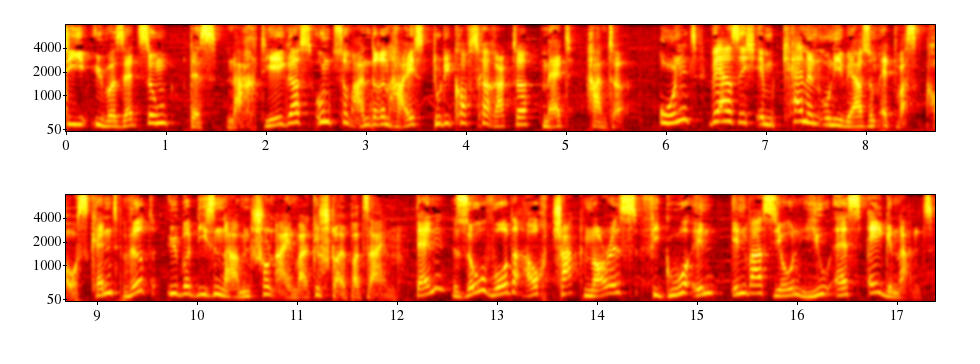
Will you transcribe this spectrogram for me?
die Übersetzung des Nachtjägers und zum anderen heißt Dudikovs Charakter Matt Hunter. Und wer sich im Canon-Universum etwas auskennt, wird über diesen Namen schon einmal gestolpert sein. Denn so wurde auch Chuck Norris Figur in Invasion USA genannt,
